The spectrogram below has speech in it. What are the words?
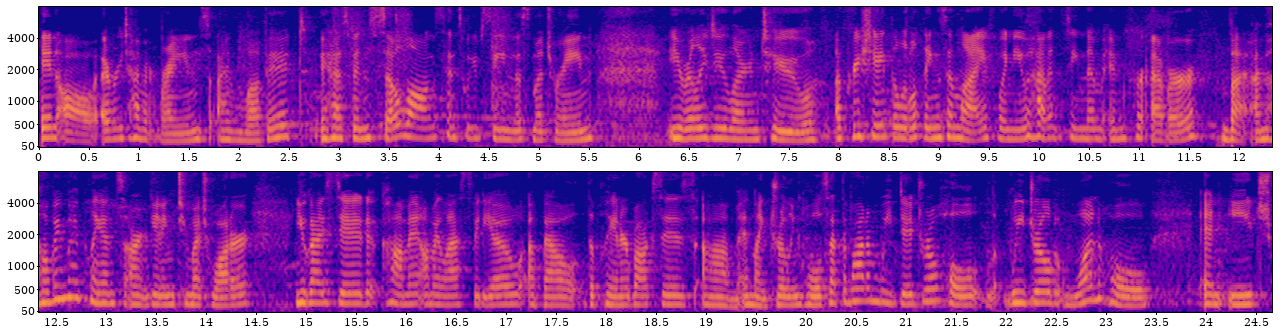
in awe every time it rains. I love it. It has been so long since we've seen this much rain. You really do learn to appreciate the little things in life when you haven't seen them in forever. But I'm hoping my plants aren't getting too much water. You guys did comment on my last video about the planter boxes um, and like drilling holes at the bottom. We did drill hole, we drilled one hole in each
